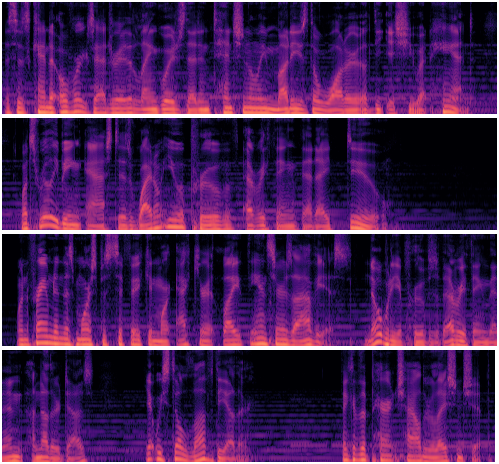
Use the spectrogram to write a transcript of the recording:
This is kind of over exaggerated language that intentionally muddies the water of the issue at hand. What's really being asked is why don't you approve of everything that I do? When framed in this more specific and more accurate light, the answer is obvious. Nobody approves of everything that another does, yet we still love the other. Think of the parent child relationship.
